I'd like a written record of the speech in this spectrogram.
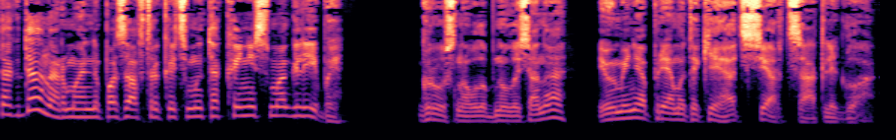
тогда нормально позавтракать мы так и не смогли бы», грустно улыбнулась она, и у меня прямо-таки от сердца отлегло.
